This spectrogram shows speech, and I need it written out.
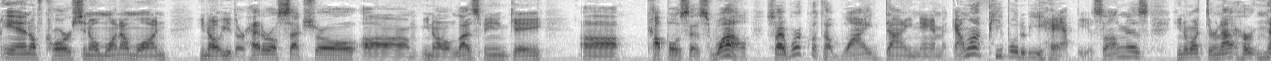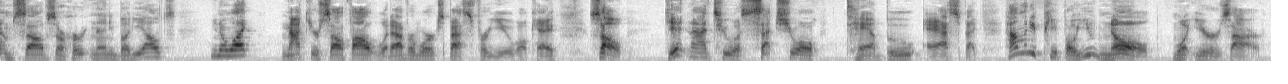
And of course, you know, one on one, you know, either heterosexual, um, you know, lesbian, gay uh, couples as well. So I work with a wide dynamic. I want people to be happy as long as, you know what, they're not hurting themselves or hurting anybody else. You know what? Knock yourself out, whatever works best for you, okay? So, getting onto a sexual taboo aspect. How many people you know what yours are,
